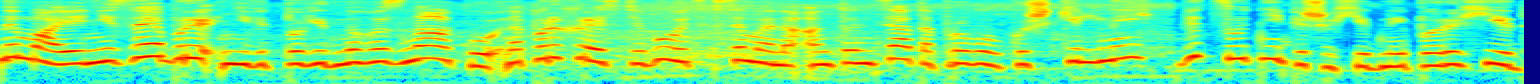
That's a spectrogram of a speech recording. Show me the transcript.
Немає ні зебри, ні відповідного знаку. На перехресті вулиць Семена Антонця та провулку Шкільний відсутній пішохідний перехід.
